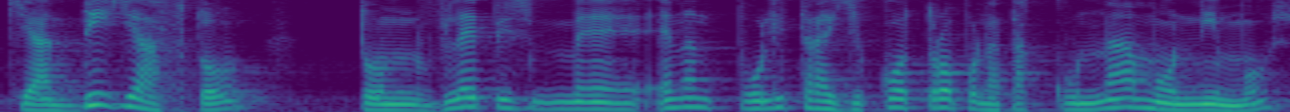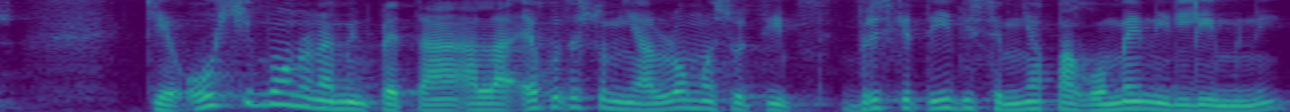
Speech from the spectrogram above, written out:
Και αντί για αυτό τον βλέπεις με έναν πολύ τραγικό τρόπο να τα κουνά μονίμως και όχι μόνο να μην πετά, αλλά έχοντας στο μυαλό μας ότι βρίσκεται ήδη σε μια παγωμένη λίμνη,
